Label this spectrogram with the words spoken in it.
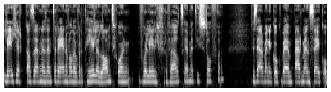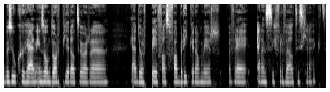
legerkazernes en terreinen van over het hele land gewoon volledig vervuild zijn met die stoffen. Dus daar ben ik ook bij een paar mensen eigenlijk op bezoek gegaan in zo'n dorpje dat door, uh, ja, door PFAS-fabrieken dan weer vrij ernstig vervuild is geraakt.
